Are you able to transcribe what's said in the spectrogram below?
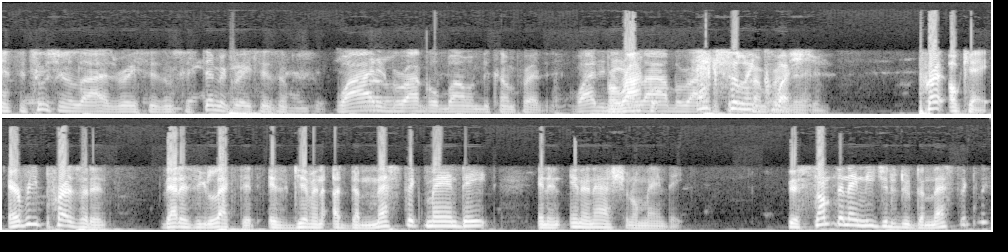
institutionalized racism, systemic racism, why did Barack Obama become president? Why did they allow Barack to excellent become president? question. Pre- okay, every president that is elected is given a domestic mandate and an international mandate. There's something they need you to do domestically.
